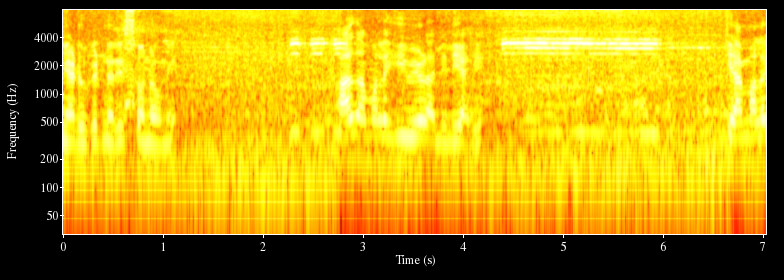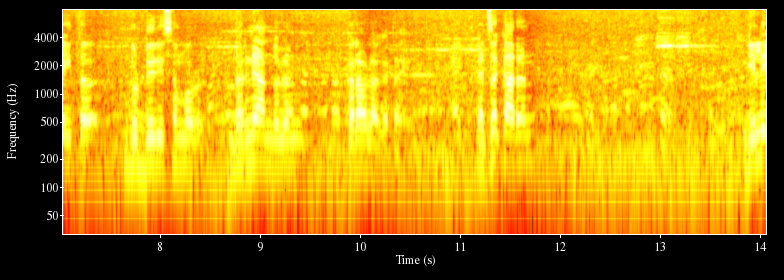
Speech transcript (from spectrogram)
मी ॲडव्होकेट नरेश सोनवणे. आज आम्हाला ही वेळ आलेली आहे की आम्हाला इथं दूध डेअरीसमोर धरणे आंदोलन करावं लागत आहे. याचं कारण गेले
